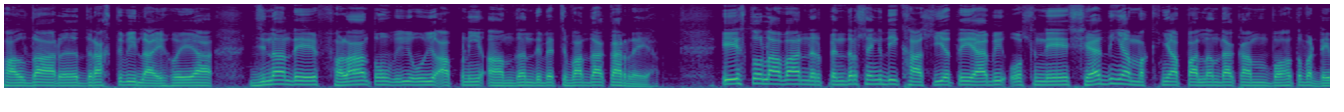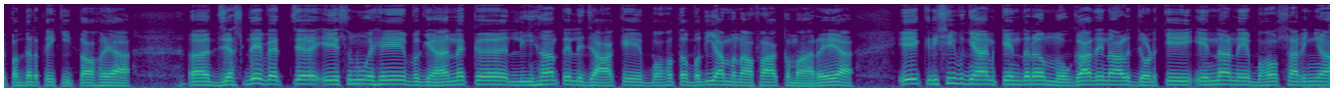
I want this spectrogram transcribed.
ਫਲਦਾਰ ਦਰਖਤ ਵੀ ਲਾਏ ਹੋਏ ਆ, ਜਿਨ੍ਹਾਂ ਦੇ ਫਲਾਂ ਤੋਂ ਵੀ ਉਹ ਆਪਣੀ ਆਮਦਨ ਦੇ ਵਿੱਚ ਵਾਧਾ ਕਰ ਰਹੇ ਆ। ਇਸ ਤੋਂ ਇਲਾਵਾ ਨਰਪਿੰਦਰ ਸਿੰਘ ਦੀ ਖਾਸੀਅਤ ਇਹ ਆ ਵੀ ਉਸਨੇ ਸ਼ਹਿਦ ਦੀਆਂ ਮੱਖੀਆਂ ਪਾਲਣ ਦਾ ਕੰਮ ਬਹੁਤ ਵੱਡੇ ਪੱਧਰ ਤੇ ਕੀਤਾ ਹੋਇਆ। ਜਿਸ ਦੇ ਵਿੱਚ ਇਸ ਨੂੰ ਇਹ ਵਿਗਿਆਨਕ ਲੀਹਾਂ ਤੇ ਲਿਜਾ ਕੇ ਬਹੁਤ ਵਧੀਆ ਮੁਨਾਫਾ ਕਮਾ ਰਹੇ ਆ। ਇਹ ਕ੍ਰਿਸ਼ੀ ਵਿਗਿਆਨ ਕੇਂਦਰ ਮੋਗਾ ਦੇ ਨਾਲ ਜੁੜ ਕੇ ਇਹਨਾਂ ਨੇ ਬਹੁਤ ਸਾਰੀਆਂ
